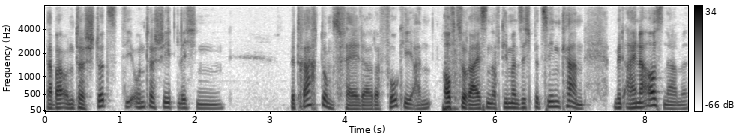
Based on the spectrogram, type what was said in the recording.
dabei unterstützt, die unterschiedlichen Betrachtungsfelder oder Foki an, aufzureißen, auf die man sich beziehen kann. Mit einer Ausnahme,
